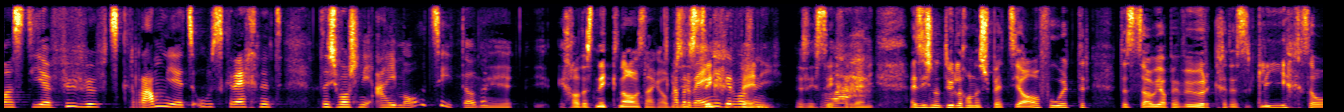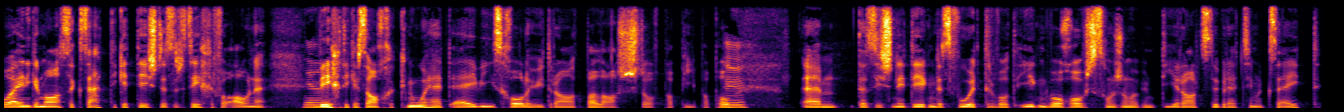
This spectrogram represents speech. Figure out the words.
was die 55 Gramm jetzt ausgerechnet, das ist wahrscheinlich eine Mahlzeit, oder? Nee, ich kann das nicht genau sagen, aber, Aber es ist sicher wenig. Es ist sicher Wow. wenig. Es ist natürlich auch ein Spezialfutter. Das soll ja bewirken, dass er gleich so einigermaßen gesättigt ist, dass er sicher von allen Ja. wichtigen Sachen genug hat. Eiweiß, Kohlenhydrat, Ballaststoff, Papi, Papo. Mhm. Ähm, das ist nicht irgendein Futter, das du irgendwo kaufst, das kommst du nur beim Tierarzt über, hat sie mir gesagt.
